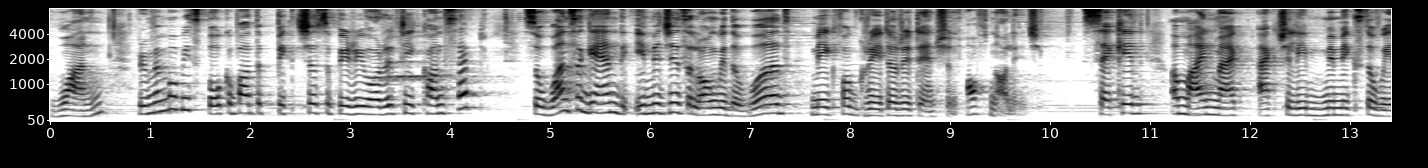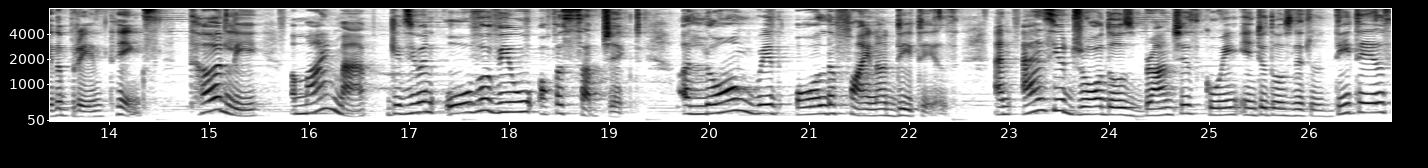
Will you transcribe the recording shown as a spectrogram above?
1. Remember we spoke about the picture superiority concept? So once again, the images along with the words make for greater retention of knowledge. Second, a mind map actually mimics the way the brain thinks. Thirdly, a mind map gives you an overview of a subject along with all the finer details. And as you draw those branches going into those little details,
